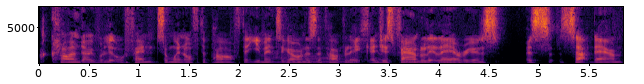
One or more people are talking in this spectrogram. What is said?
I climbed over a little fence and went off the path that you're meant to go on as the public, and just found a little area and s- s- sat down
